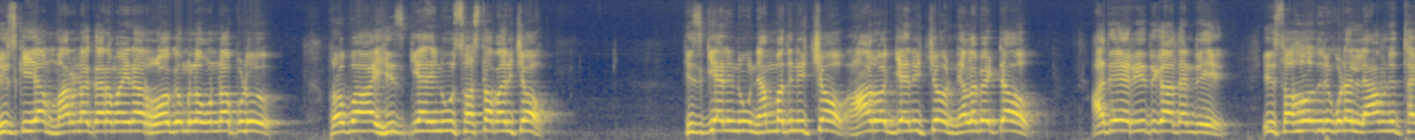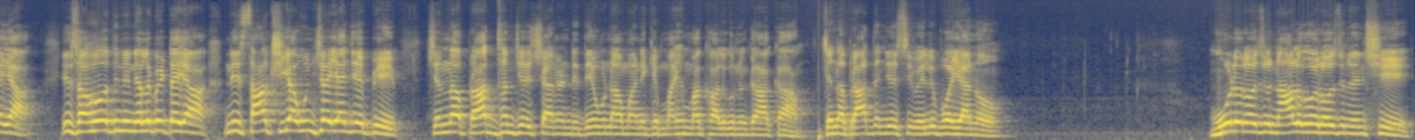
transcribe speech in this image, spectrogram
హిజ్కియా మరణకరమైన రోగంలో ఉన్నప్పుడు ప్రభువా హిజ్కియాని నువ్వు స్వస్థపరిచావు. హిజ్కియాని నువ్వు నెమ్మదినిచ్చావు ఆరోగ్యాన్ని ఇచ్చావు నిలబెట్టావు. అదే రీతిగా తండ్రి ఈ సహోదరిని కూడా లేవనెత్తయ్యా. ఈ సహోదరిని నిలబెట్టయ్యా. నీ సాక్షిగా ఉంచాయి అని చెప్పి చిన్న ప్రార్థన చేశానండి. దేవునామానికి మహిమ కలుగును గాక. చిన్న ప్రార్థన చేసి వెళ్ళిపోయాను. మూడో రోజు నాలుగో రోజు నుంచి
